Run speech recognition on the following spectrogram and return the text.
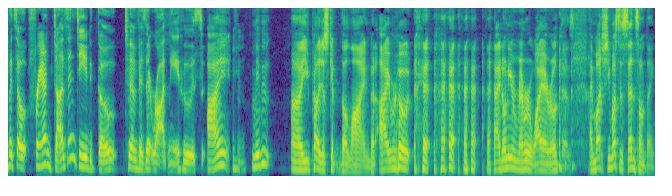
But so Fran does indeed go to visit Rodney, who is I Mhm. maybe uh, you probably just skipped the line, but I wrote. I don't even remember why I wrote this. I must. She must have said something,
